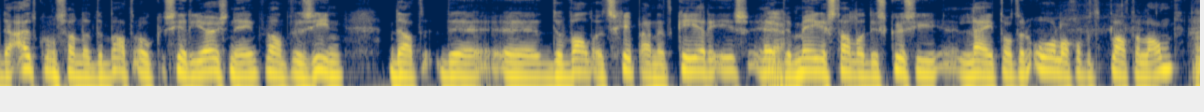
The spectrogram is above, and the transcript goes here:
de uitkomst van het debat ook serieus neemt. Want we zien dat de, de wal het schip aan het keren is. Ja. De megastallen discussie leidt tot een oorlog op het platteland. Ja.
